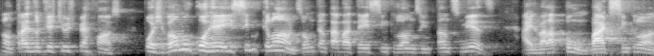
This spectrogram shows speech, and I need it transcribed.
Não, traz um objetivo de performance. Poxa, vamos correr aí 5 km, vamos tentar bater 5 km em tantos meses. Aí ele vai lá, pum, bate 5 km.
